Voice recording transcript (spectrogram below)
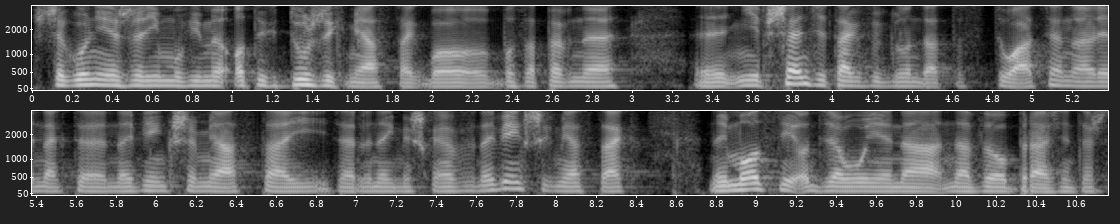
Szczególnie jeżeli mówimy o tych dużych miastach, bo, bo zapewne e, nie wszędzie tak wygląda ta sytuacja, no ale jednak te największe miasta i ten rynek mieszkaniowy w największych miastach najmocniej oddziałuje na, na wyobraźnię, też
